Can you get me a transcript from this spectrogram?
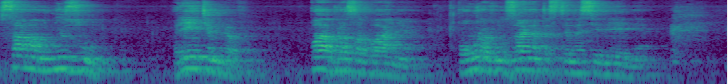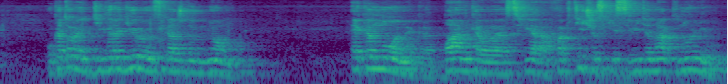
в самом низу рейтингов по образованию, по уровню занятости населения, у которой деградирует с каждым днем экономика, банковая сфера фактически сведена к нулю.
